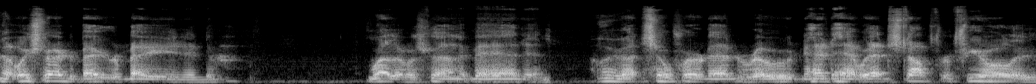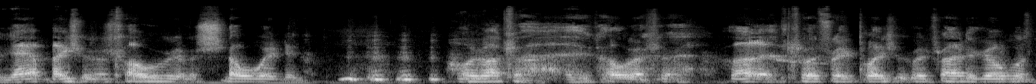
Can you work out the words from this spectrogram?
No, we started to Bangor, Maine, and the weather was kind of bad, and we got so far down the road and had to have we had to stop for fuel, and the damn bases was closed. It was snowing, and we got to. They told us. Uh, about the two or three places we tried to go with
